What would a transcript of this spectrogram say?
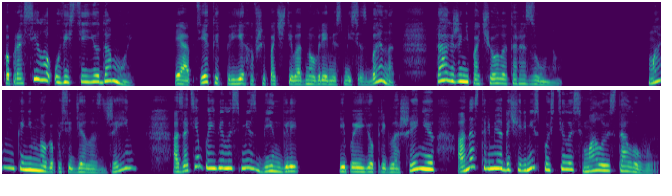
попросила увезти ее домой. И аптекарь, приехавший почти в одно время с миссис Беннет, также не почел это разумным. Маменька немного посидела с Джейн, а затем появилась мисс Бингли, и по ее приглашению она с тремя дочерьми спустилась в малую столовую.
